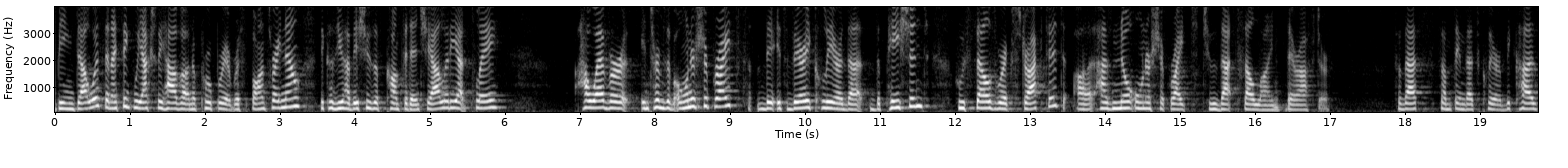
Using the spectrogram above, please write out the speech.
being dealt with, and I think we actually have an appropriate response right now because you have issues of confidentiality at play. However, in terms of ownership rights, it's very clear that the patient whose cells were extracted uh, has no ownership right to that cell line thereafter. So that's something that's clear because,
